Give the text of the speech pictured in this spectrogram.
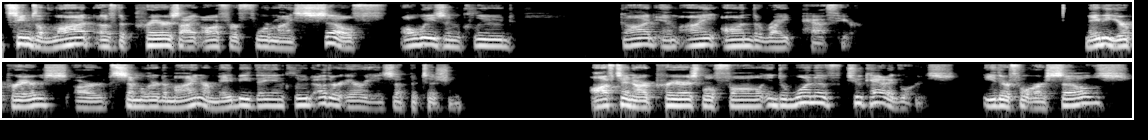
It seems a lot of the prayers I offer for myself always include God, am I on the right path here? Maybe your prayers are similar to mine, or maybe they include other areas of petition. Often our prayers will fall into one of two categories, either for ourselves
